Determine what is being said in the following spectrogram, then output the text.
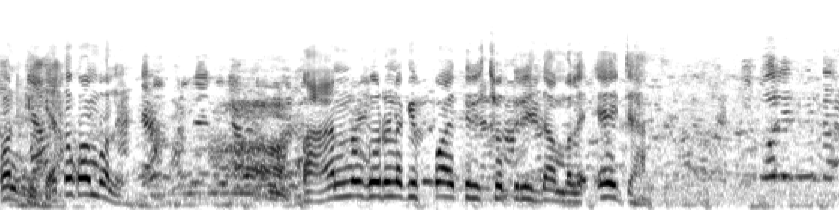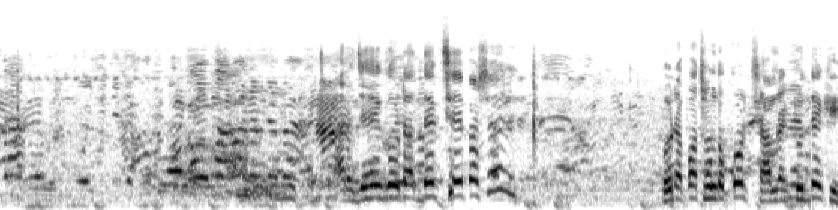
কোন কি? এত কম বলে? বাহান্ন গরু নাকি পঁয়ত্রিশ ছত্রিশ দাম বলে। এইটা। আর যে গরুটা দেখছে এই পাশে ওটা পছন্দ করছে, আমরা একটু দেখি।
